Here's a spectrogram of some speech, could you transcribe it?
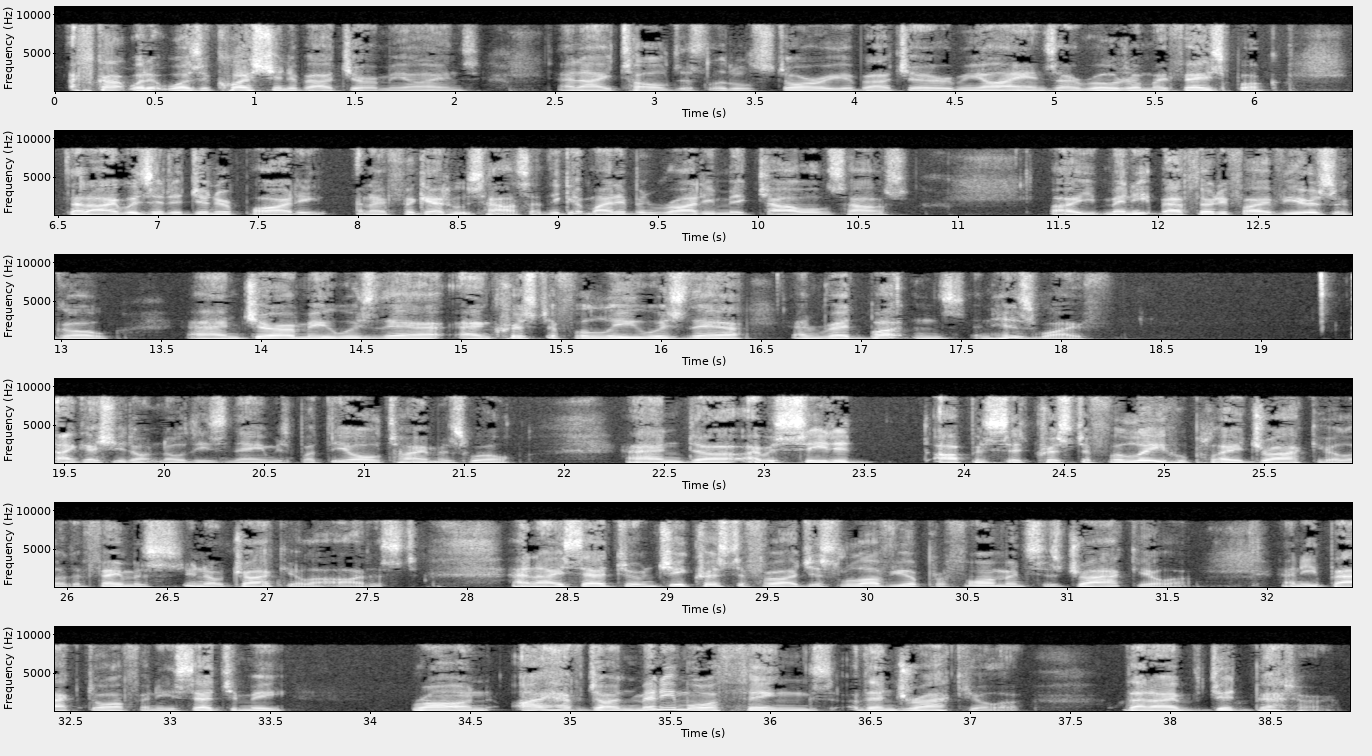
I forgot what it was, a question about Jeremy Irons. And I told this little story about Jeremy Irons. I wrote on my Facebook that I was at a dinner party, and I forget whose house. I think it might have been Roddy McDowall's house uh, many about 35 years ago, and Jeremy was there, and Christopher Lee was there, and Red Buttons and his wife. I guess you don't know these names, but the old timers will. And uh, I was seated opposite Christopher Lee, who played Dracula, the famous, you know, Dracula artist. And I said to him, "Gee, Christopher, I just love your performance as Dracula." And he backed off and he said to me, "Ron, I have done many more things than Dracula that I did better."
